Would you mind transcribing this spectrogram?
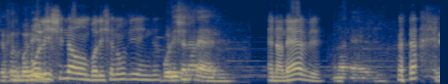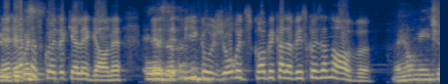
Já foi no boliche? Boliche não, boliche eu não vi ainda. Boliche é na neve. É na neve? É na neve. É, Depois- Essas coisas que é legal, né? É, você liga o jogo e descobre cada vez coisa nova. Mas realmente,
